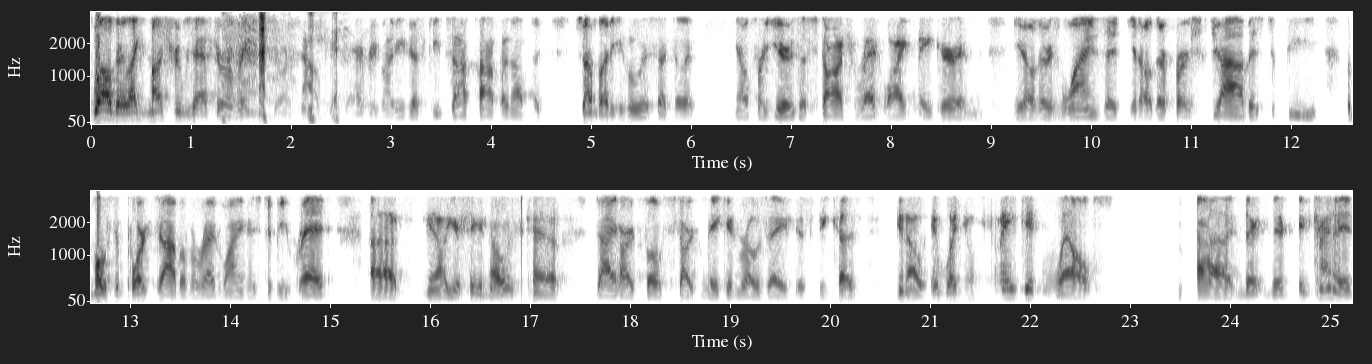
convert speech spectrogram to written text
Well, they're like mushrooms after a rainstorm now. yeah. Everybody just keeps on popping up, and somebody who is such a, you know, for years a staunch red wine maker, and you know, there's wines that you know their first job is to be the most important job of a red wine is to be red. Uh, you know, you're seeing those kind of diehard folks start making rosé just because you know, it, when you make it well, uh, there, there, it kind of,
